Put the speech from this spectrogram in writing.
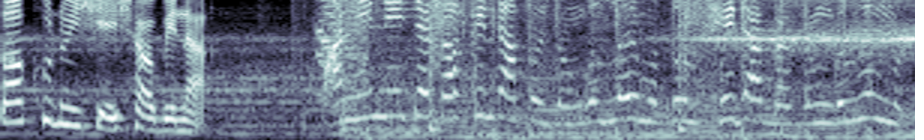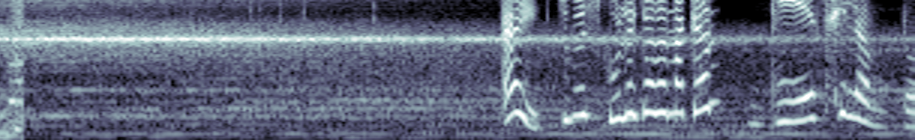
কখনোই শেষ হবে না। পানির নিচে ডলফিনটা তো জঙ্গলের মতন হে যাবে জঙ্গলের মতো এই তুমি স্কুলে গেলে না কেন? গিয়েছিলাম তো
